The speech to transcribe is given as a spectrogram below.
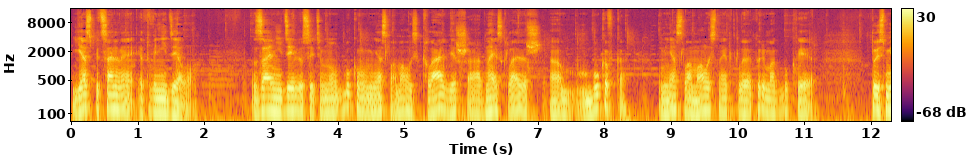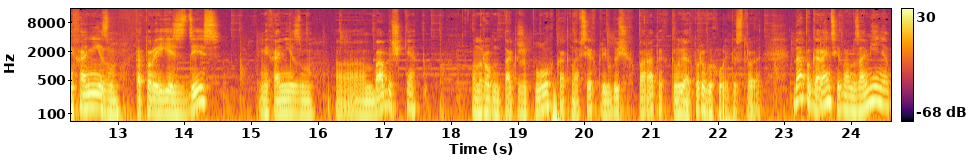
я специально этого не делал. За неделю с этим ноутбуком у меня сломалась клавиша. Одна из клавиш, э, буковка, у меня сломалась на этой клавиатуре MacBook Air. То есть механизм, который есть здесь, механизм э, бабочки. Он ровно так же плох, как на всех предыдущих аппаратах. Клавиатура выходит из строя. Да, по гарантии вам заменят,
